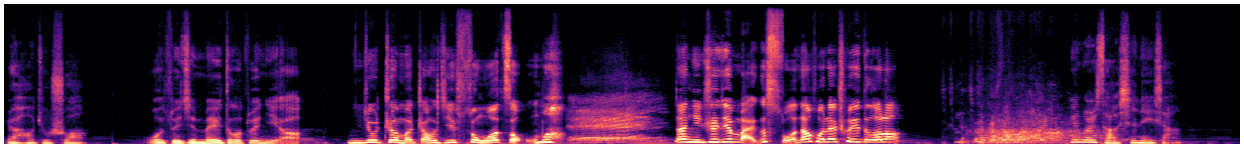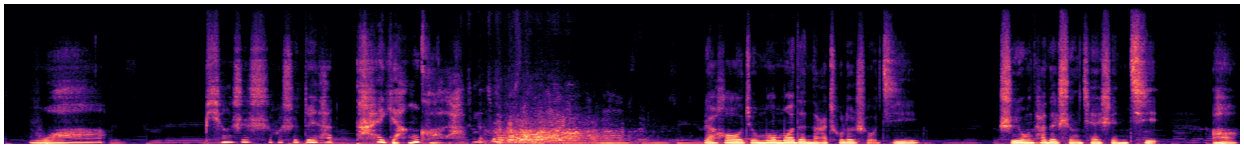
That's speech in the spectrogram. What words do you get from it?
然后就说：“我最近没得罪你啊。”你就这么着急送我走吗？那你直接买个唢呐回来吹得了。冰棍嫂心里想：我平时是不是对他太严格了？然后就默默的拿出了手机，使用他的省钱神器啊，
